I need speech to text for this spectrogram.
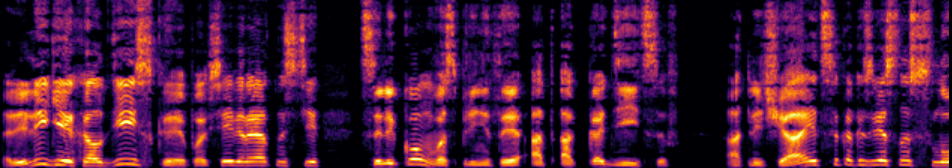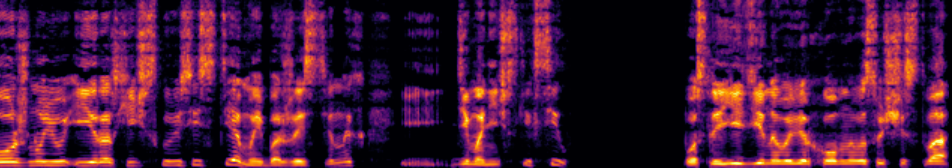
Религия халдейская, по всей вероятности, целиком воспринятая от аккадийцев, отличается, как известно, сложную иерархическую системой божественных и демонических сил. После единого верховного существа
